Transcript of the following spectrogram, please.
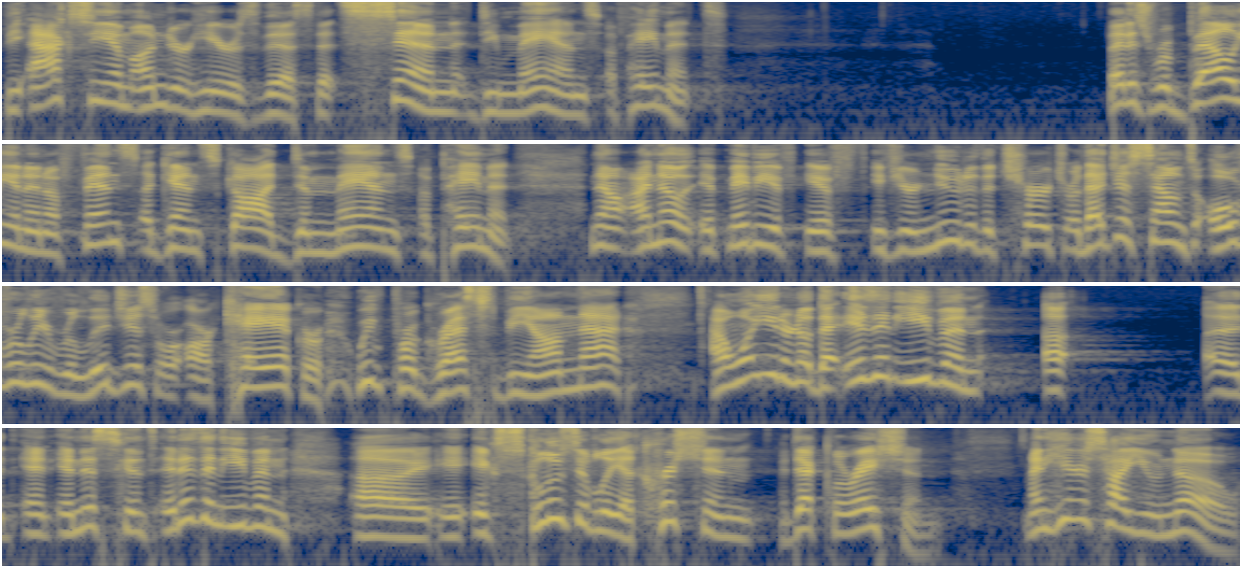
the axiom under here is this that sin demands a payment. That is, rebellion and offense against God demands a payment. Now, I know if, maybe if, if, if you're new to the church or that just sounds overly religious or archaic or we've progressed beyond that, I want you to know that isn't even, in, in, this sense, it isn't even uh, exclusively a Christian declaration. And here's how you know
